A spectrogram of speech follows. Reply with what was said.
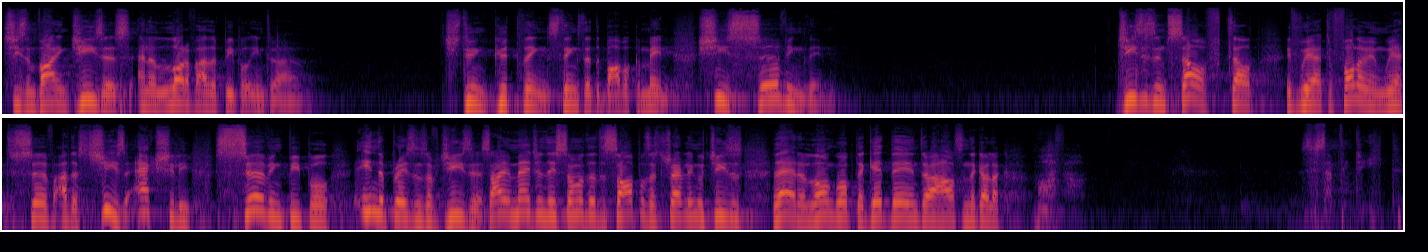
She's inviting Jesus and a lot of other people into her home. She's doing good things, things that the Bible commends. She's serving them. Jesus himself told if we had to follow him, we had to serve others. She's actually serving people in the presence of Jesus. I imagine there's some of the disciples that's traveling with Jesus. They had a long walk. They get there into a house and they go like, Martha, is there something to eat?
